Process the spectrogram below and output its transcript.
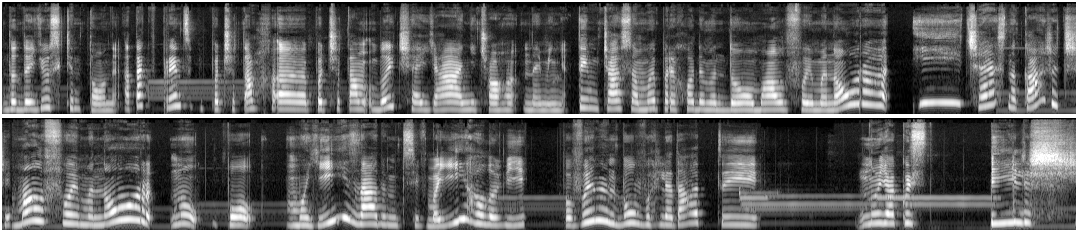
додаю скінтони. А так, в принципі, по читам, е, по читам обличчя я нічого не міняю. Тим часом ми переходимо до Малфо і Менора. І, чесно кажучи, Малфо і Менор, ну, по моїй задумці, в моїй голові, повинен був виглядати ну, якось більш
